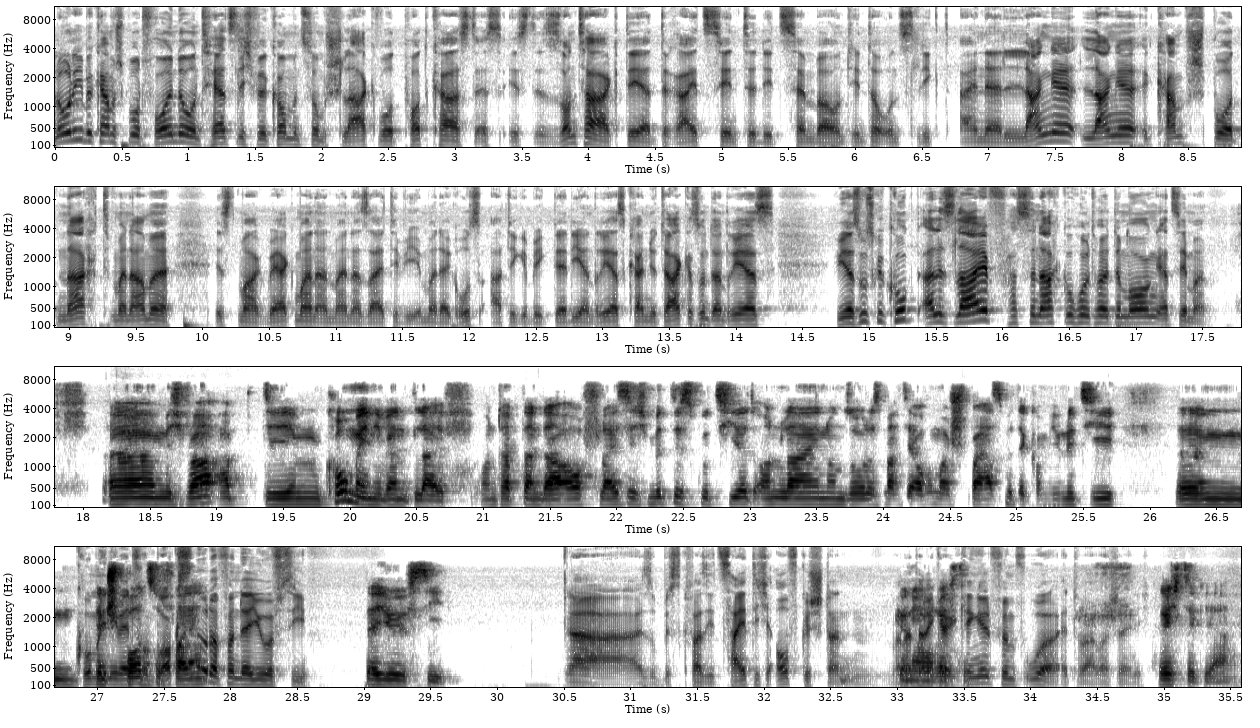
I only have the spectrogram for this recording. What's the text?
Hallo liebe Kampfsportfreunde und herzlich willkommen zum Schlagwort Podcast. Es ist Sonntag, der 13. Dezember und hinter uns liegt eine lange, lange Kampfsportnacht. Mein Name ist Marc Bergmann, an meiner Seite wie immer der großartige Big Daddy Andreas Kanyotakis und Andreas, wie hast du es geguckt? Alles live? Hast du nachgeholt heute Morgen? Erzähl mal. Ähm, ich war ab dem Co-Main-Event live und habe dann da auch fleißig mitdiskutiert online und so. Das macht ja auch immer Spaß mit der Community. Ähm, Co-Main-Event von Boxen oder von der UFC? Der UFC. Ah, also bist quasi zeitig aufgestanden. Wann genau, hat geklingelt? 5 Uhr etwa wahrscheinlich. Richtig, ja.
